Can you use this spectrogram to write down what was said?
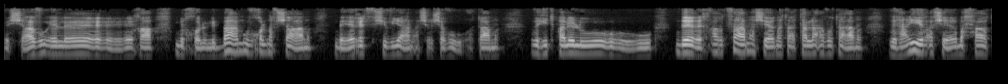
ושבו אליך בכל ליבם ובכל נפשם בארץ שביים אשר שבו אותם, והתפללו דרך ארצם אשר נתת לאבותם, והעיר אשר בחרת,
